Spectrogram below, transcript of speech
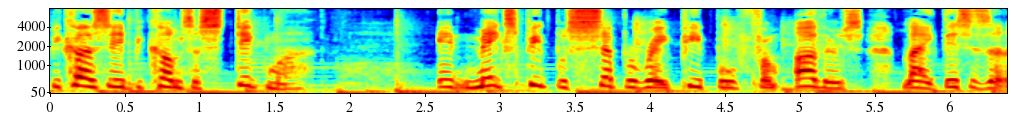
because it becomes a stigma. It makes people separate people from others, like this is an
